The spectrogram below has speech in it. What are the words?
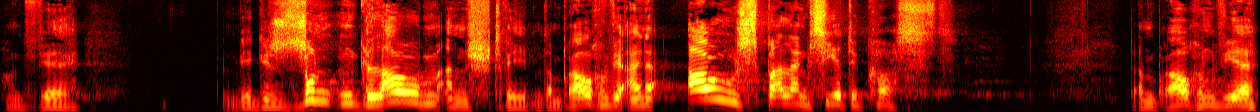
Und wir, wenn wir gesunden Glauben anstreben, dann brauchen wir eine ausbalancierte Kost. Dann brauchen wir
